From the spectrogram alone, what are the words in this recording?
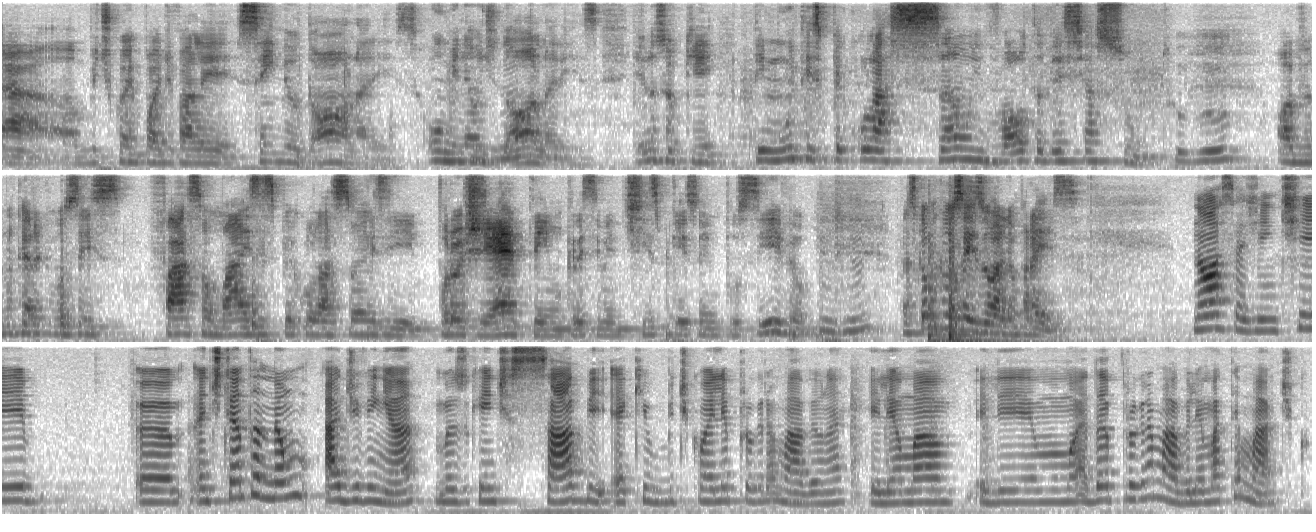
a, o Bitcoin pode valer 100 mil dólares, 1 milhão de uhum. dólares, e não sei o que. Tem muita especulação em volta desse assunto. Uhum. Óbvio, eu não quero que vocês façam mais especulações e projetem um crescimento X, porque isso é impossível. Uhum. Mas como que vocês olham para isso? Nossa, a gente... Uh, a gente tenta não adivinhar, mas o que a gente sabe é que o Bitcoin ele é programável, né? Ele é uma, ele é uma moeda programável, ele é matemático.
